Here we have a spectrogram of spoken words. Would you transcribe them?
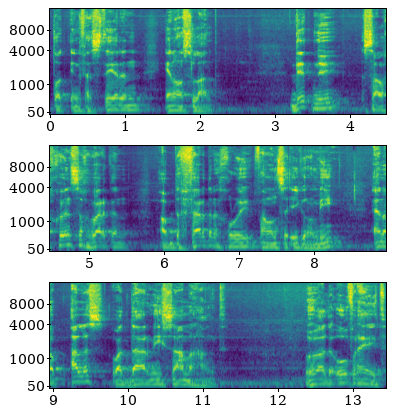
tot investeren in ons land. Dit nu zal gunstig werken op de verdere groei van onze economie en op alles wat daarmee samenhangt. Hoewel de overheid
